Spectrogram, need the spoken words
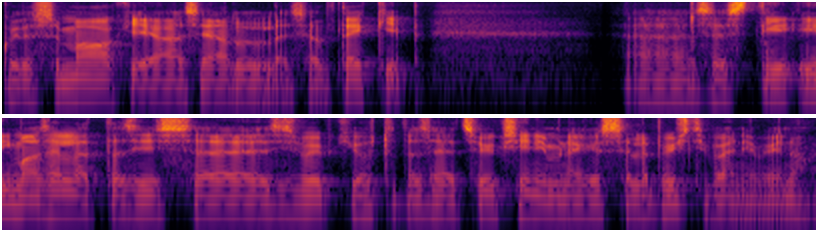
kuidas see maagia seal, seal tekib. Äh, sest ilma selleta siis, äh, siis võibki juhtuda see, et see üks inimene, kes selle püsti pani või noh,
